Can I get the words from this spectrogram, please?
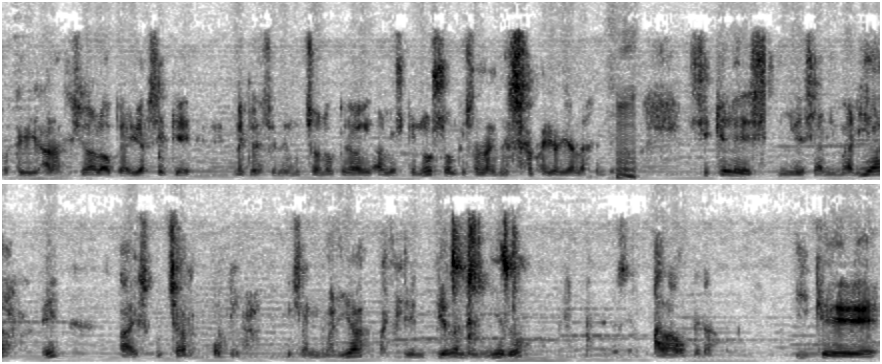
porque a la afición a la ópera yo ya sé que no hay que decirle mucho, ¿no? Pero a, los que no son, que son la inmensa mayoría de la gente, hmm. sí que les, les animaría ¿eh? a escuchar ópera. Les animaría a que pierdan el miedo a la ópera y que,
